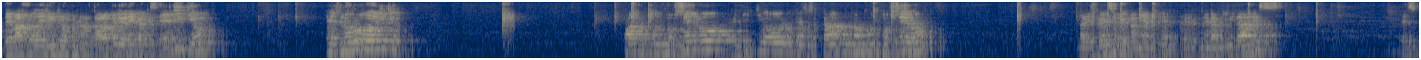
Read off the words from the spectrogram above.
debajo del hidrógeno en la tabla periódica, que sería el litio. El fluoruro de litio. 4.0, el litio lo tenemos acá, 1.0. La diferencia de negatividades es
